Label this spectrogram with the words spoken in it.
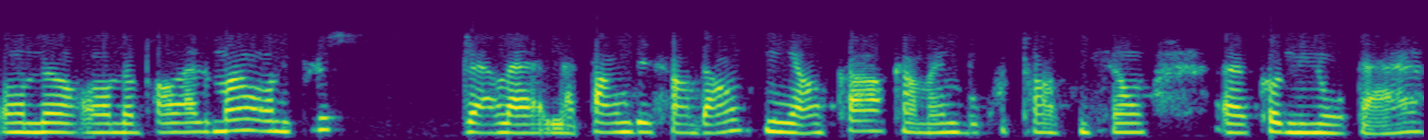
on, a, on a probablement, on est plus vers la, la, pente descendante, mais il y a encore quand même beaucoup de transmission euh, communautaire.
